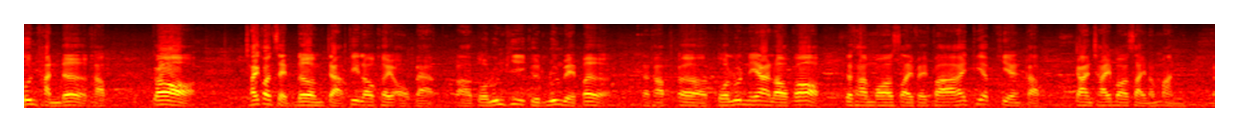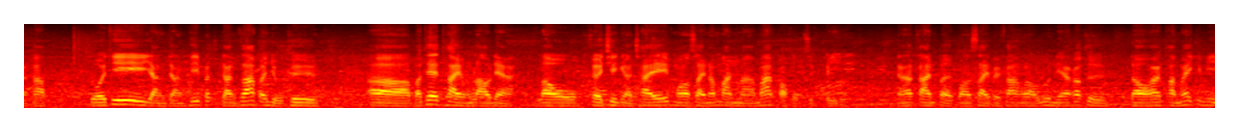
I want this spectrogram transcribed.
รุ่น Thunder ครับ ก็ใช้คอนเซ็ปต์เดิมจากที่เราเคยออกแบบตัวรุ่นพี่คือรุ่น Vapor นะครับตัวรุ่นนี้เราก็จะทำมอเตอร์ไซค์ไฟฟ้าให้เทียบเคียงกับ การใช้มอเตอร์ไซค์น้ำมันนะครับ โดยที่อย่างอย่างที่การทราบกันอยู่คืออประเทศไทยของเราเนี่ยเราเคยชินกับใช้มอเตอร์ไซค์น้ำมันมามากกว่า 60 ปีนะการเปิดมอเตอร์ไซค์ไฟฟ้าของเรารุ่นนี้ก็คือ เราทำให้มี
